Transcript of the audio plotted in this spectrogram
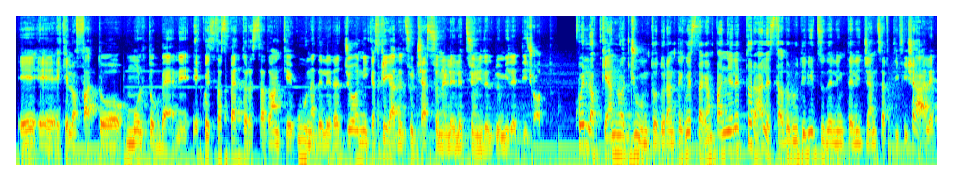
e, e, e che lo ha fatto molto bene e questo aspetto era stato anche una delle ragioni che ha spiegato il successo nelle elezioni del 2018 quello che hanno aggiunto durante questa campagna elettorale è stato l'utilizzo dell'intelligenza artificiale.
